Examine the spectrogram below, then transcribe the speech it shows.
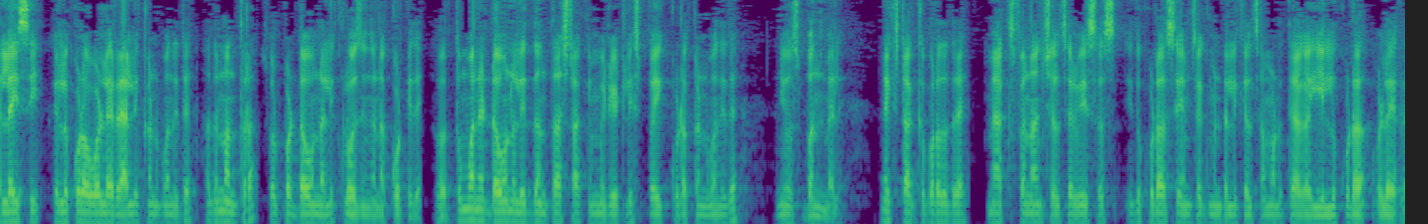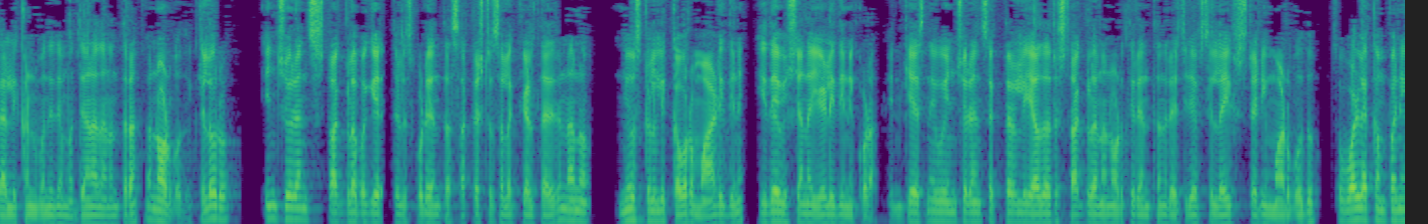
ಎಲ್ ಐ ಸಿ ಎಲ್ಲೂ ಕೂಡ ಒಳ್ಳೆ ರ್ಯಾಲಿ ಕಂಡು ಬಂದಿದೆ. ಅದರ ನಂತರ ಸ್ವಲ್ಪ ಡೌನ್ ಅಲ್ಲಿ ಕ್ಲೋಸಿಂಗ್ ಅನ್ನ ಕೊಟ್ಟಿದೆ. ತುಂಬಾನೇ ಡೌನ್ ಅಲ್ಲಿ ಇದ್ದಂತ ಸ್ಟಾಕ್ ಇಮಿಡಿಯೇಟ್ಲಿ ಸ್ಪೈಕ್ ಕೂಡ ಕಂಡು ಬಂದಿದೆ ನ್ಯೂಸ್ ಬಂದ ಮೇಲೆ. ನೆಕ್ಸ್ಟ್ ಸ್ಟಾಕ್ ಬರೋದಾದ್ರೆ ಮ್ಯಾಕ್ಸ್ ಫೈನಾನ್ಷಿಯಲ್ ಸರ್ವಿಸಸ್ ಇದು ಕೂಡ ಸೇಮ್ ಸೆಗ್ಮೆಂಟ್ ಅಲ್ಲಿ ಕೆಲಸ ಮಾಡುತ್ತೆ. ಹಾಗಾಗಿ ಇಲ್ಲೂ ಕೂಡ ಒಳ್ಳೆ ರ್ಯಾಲಿ ಕಂಡು ಬಂದಿದೆ ಮಧ್ಯಾಹ್ನದ ನಂತರ. ನೋಡ್ಬೋದು. ಕೆಲವರು ಇನ್ಶೂರೆನ್ಸ್ ಸ್ಟಾಕ್ಗಳ ಬಗ್ಗೆ ತಿಳಿಸ್ಕೊಡಿ ಅಂತ ಸಾಕಷ್ಟು ಸಲ ಕೇಳ್ತಾ ಇದ್ರೆ. ನಾನು ನ್ಯೂಸ್ಗಳಲ್ಲಿ ಕವರ್ ಮಾಡಿದ್ದೀನಿ. ಇದೇ ವಿಷಯನ ಹೇಳಿದ್ದೀನಿ ಕೂಡ. ಇನ್ ಕೇಸ್ ನೀವು ಇನ್ಶೂರೆನ್ಸ್ ಸೆಕ್ಟರ್ ಅಲ್ಲಿ ಯಾವ್ದಾದ್ರು ಸ್ಟಾಕ್ ಗಳನ್ನ ನೋಡ್ತೀರಿ ಅಂತಂದ್ರೆ H D F C life study ಮಾಡಬಹುದು ಸೊ ಒಳ್ಳೆ ಕಂಪನಿ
